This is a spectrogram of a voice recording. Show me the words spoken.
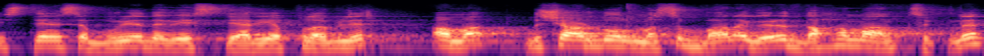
İstenirse buraya da vestiyer yapılabilir. Ama dışarıda olması bana göre daha mantıklı.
